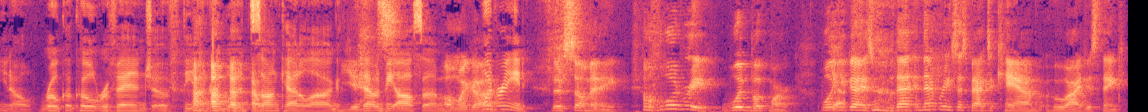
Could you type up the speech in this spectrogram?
You know, Rococo Revenge of the Underwood song catalog. Yes. That would be awesome. Oh my God. Would read. There's so many. would read, would bookmark. Well, Yeah. you guys, that and that brings us back to Cam, who I just think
